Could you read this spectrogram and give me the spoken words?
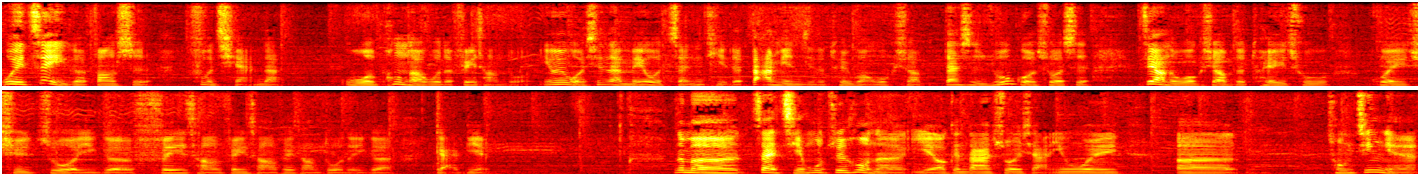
为这个方式付钱的，我碰到过的非常多。因为我现在没有整体的大面积的推广 workshop，但是如果说是这样的 workshop 的推出，会去做一个非常非常非常多的一个改变。那么在节目最后呢，也要跟大家说一下，因为呃，从今年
